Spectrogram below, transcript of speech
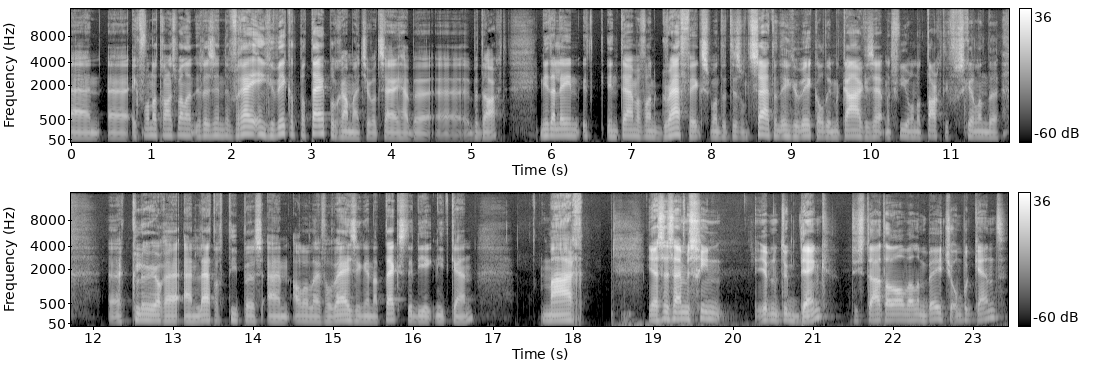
En eh, ik vond het trouwens wel een, is een vrij ingewikkeld partijprogrammaatje wat zij hebben eh, bedacht. Niet alleen in termen van graphics, want het is ontzettend ingewikkeld in elkaar gezet met 480 verschillende eh, kleuren en lettertypes en allerlei verwijzingen naar teksten die ik niet ken. Maar Ja, ze zijn misschien... Je hebt natuurlijk Denk, die staat al wel een beetje onbekend.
